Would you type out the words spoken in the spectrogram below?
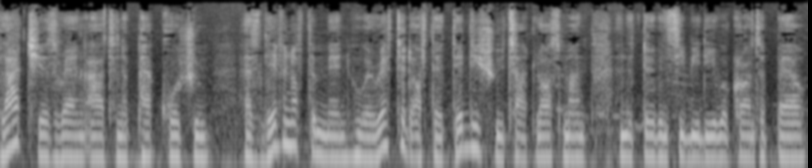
Loud cheers rang out in a packed courtroom as 11 of the men who were arrested after a deadly shootout last month in the Durban CBD were granted bail.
